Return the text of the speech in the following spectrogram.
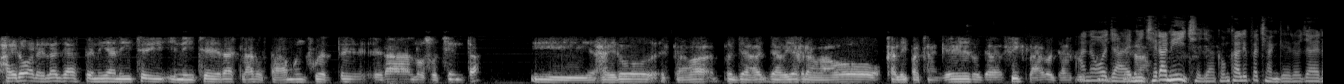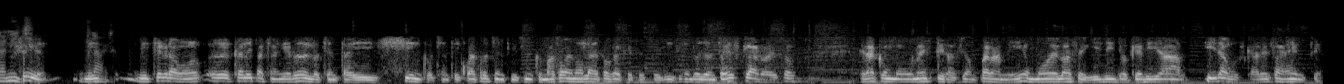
Jairo Varela ya tenía Nietzsche y, y Nietzsche era, claro, estaba muy fuerte, era los 80 y Jairo estaba, pues ya, ya había grabado Cali Pachanguero, ya, sí, claro, ya. Ah, no, ya Nietzsche era Nietzsche, ya con Cali Pachanguero ya era Nietzsche. Sí, Nietzsche grabó eh, Cali Pachanguero en el 85, 84, 85, más o menos la época que te estoy diciendo yo. Entonces, claro, eso era como una inspiración para mí, un modelo a seguir y yo quería ir a buscar a esa gente.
